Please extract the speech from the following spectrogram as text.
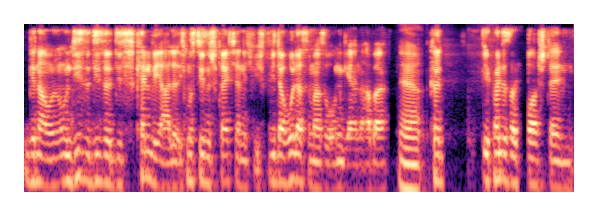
Genau, und diese, diese, das kennen wir ja alle. Ich muss diesen Sprecher nicht, ich wiederhole das immer so ungern, aber ja. könnt, ihr könnt es euch vorstellen.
